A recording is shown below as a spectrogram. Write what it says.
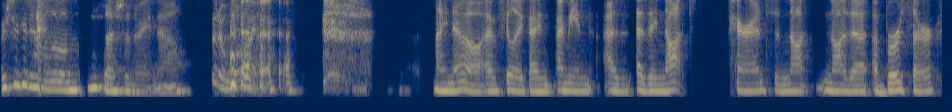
wish we could have a little session right now. It's been a while. I know. I feel like I I mean, as as a not parent and not not a, a birther,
